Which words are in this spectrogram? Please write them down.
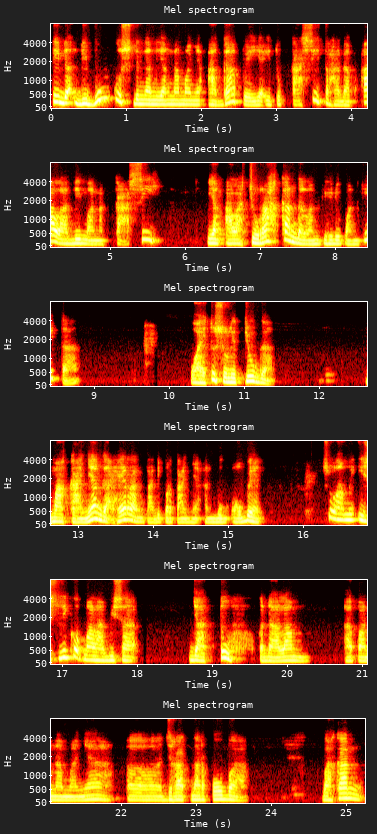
tidak dibungkus dengan yang namanya agape, yaitu kasih terhadap Allah, di mana kasih yang Allah curahkan dalam kehidupan kita, wah itu sulit juga. Makanya nggak heran tadi pertanyaan Bung Obed, suami istri kok malah bisa jatuh ke dalam apa namanya eh, jerat narkoba, bahkan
